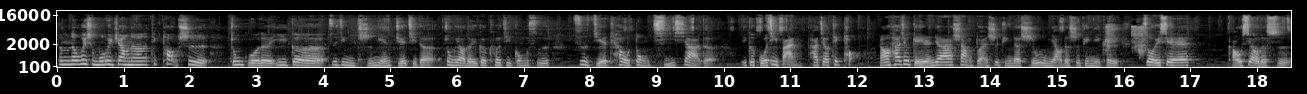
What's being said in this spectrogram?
那么呢，为什么会这样呢？TikTok 是中国的一个最近十年崛起的重要的一个科技公司，字节跳动旗下的一个国际版，它叫 TikTok。然后它就给人家上短视频的十五秒的视频，你可以做一些搞笑的事，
